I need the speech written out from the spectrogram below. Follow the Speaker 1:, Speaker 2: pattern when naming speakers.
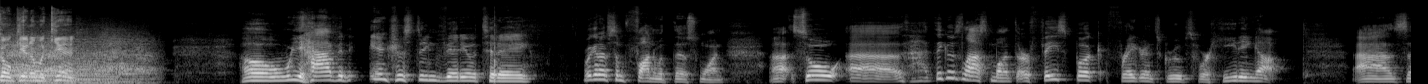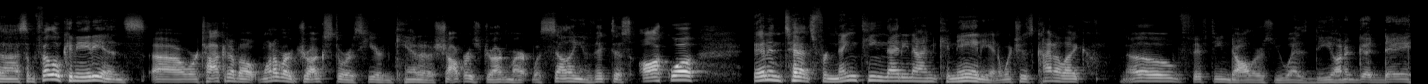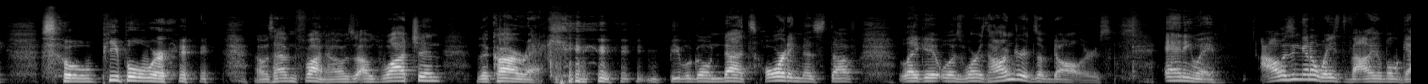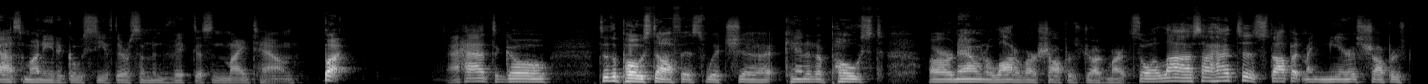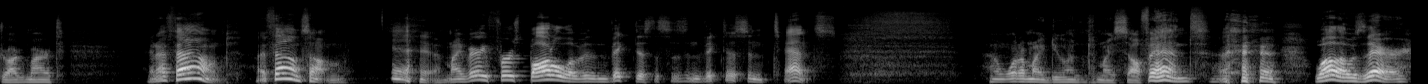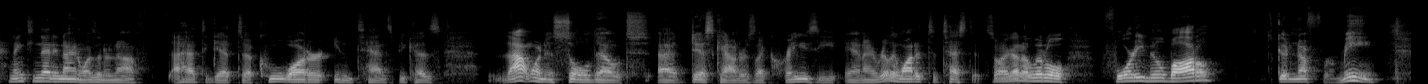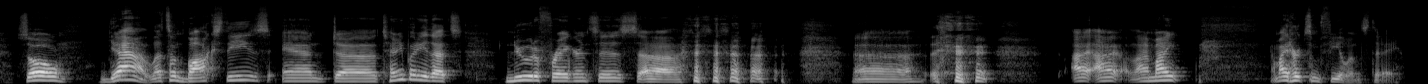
Speaker 1: go get him again.
Speaker 2: Oh, we have an interesting video today. We're gonna have some fun with this one. Uh, so uh, I think it was last month, our Facebook fragrance groups were heating up as uh, some fellow Canadians uh, were talking about one of our drugstores here in Canada, Shoppers Drug Mart, was selling Invictus Aqua and Intense for 19.99 Canadian, which is kind of like oh, $15 USD on a good day. So people were, I was having fun. I was, I was watching the car wreck. people going nuts, hoarding this stuff like it was worth hundreds of dollars. Anyway, I wasn't going to waste valuable gas money to go see if there was some Invictus in my town. But I had to go to the post office, which uh, Canada Post are now in a lot of our Shoppers Drug Mart. So alas, I had to stop at my nearest Shoppers Drug Mart and I found, I found something. Yeah, my very first bottle of Invictus. This is Invictus Intense. And what am I doing to myself? And while I was there, 1999 wasn't enough. I had to get uh, Cool Water Intense because that one is sold out at discounters like crazy and I really wanted to test it. So I got a little 40 mil bottle. It's good enough for me. So yeah, let's unbox these. And uh, to anybody that's new to fragrances, uh, uh, I, I, I might, I might hurt some feelings today.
